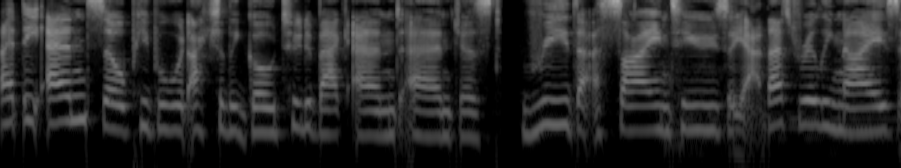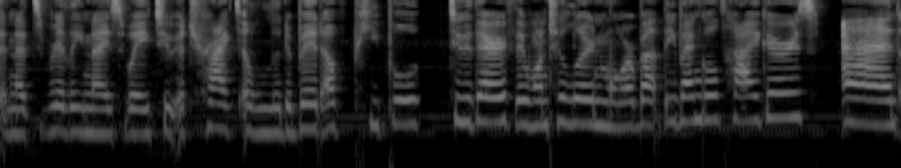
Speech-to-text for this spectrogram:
at the end so people would actually go to the back end and just read that sign too. So yeah that's really nice and that's really nice way to attract a little bit of people to there if they want to learn more about the bengal tigers. And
